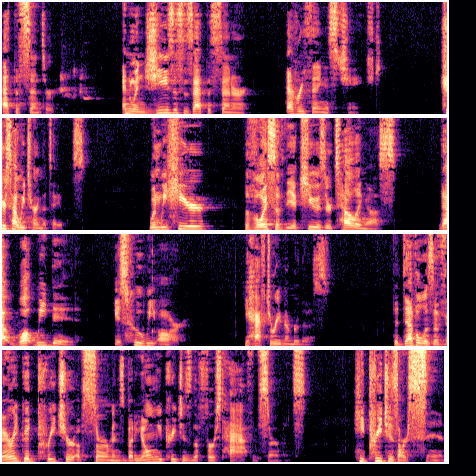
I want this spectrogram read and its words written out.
at the center. And when Jesus is at the center, everything is changed. Here's how we turn the tables. When we hear the voice of the accuser telling us that what we did is who we are, you have to remember this. The devil is a very good preacher of sermons, but he only preaches the first half of sermons. He preaches our sin,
